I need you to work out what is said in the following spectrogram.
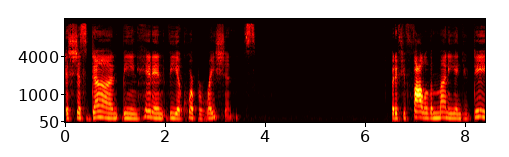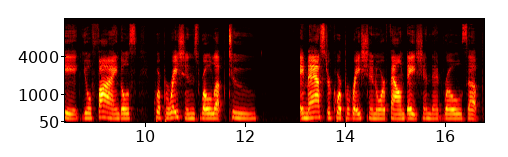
It's just done being hidden via corporations. But if you follow the money and you dig, you'll find those corporations roll up to a master corporation or foundation that rolls up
